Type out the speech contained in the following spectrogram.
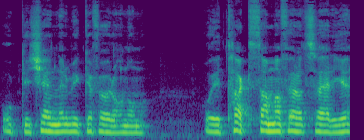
Och känner mycket för honom. Och är tacksamma för att Sverige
